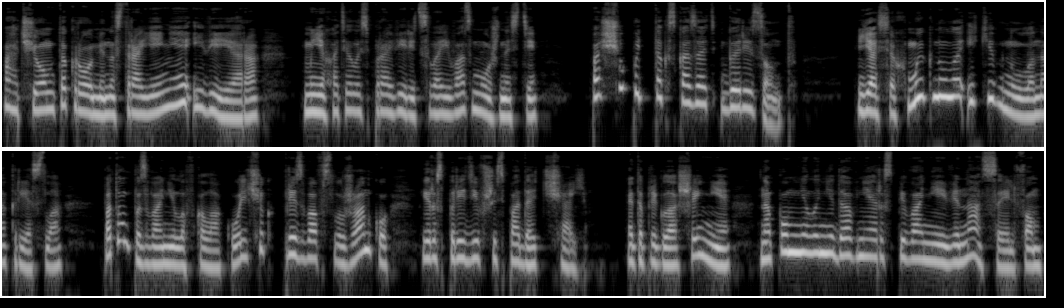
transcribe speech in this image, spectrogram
О чем-то, кроме настроения и веера. Мне хотелось проверить свои возможности. Пощупать, так сказать, горизонт. Яся хмыкнула и кивнула на кресло. Потом позвонила в колокольчик, призвав служанку и распорядившись подать чай. Это приглашение напомнило недавнее распивание вина с эльфом,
